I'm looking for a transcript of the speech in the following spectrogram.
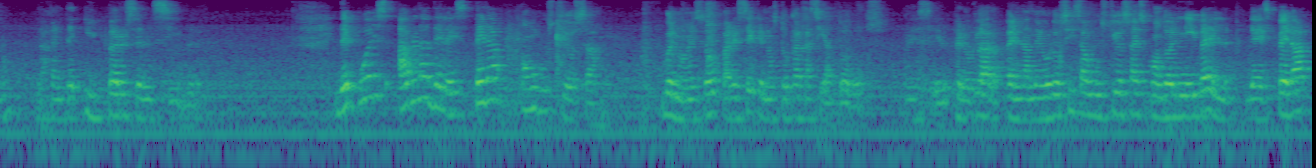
¿no? La gente hipersensible. Después habla de la espera angustiosa. Bueno, eso parece que nos toca casi a todos. Es decir, pero claro, en la neurosis angustiosa es cuando el nivel de espera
